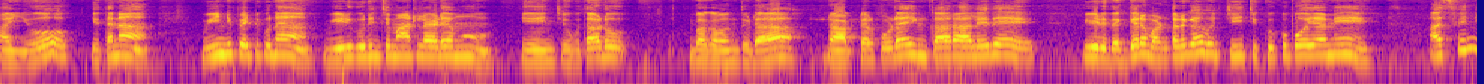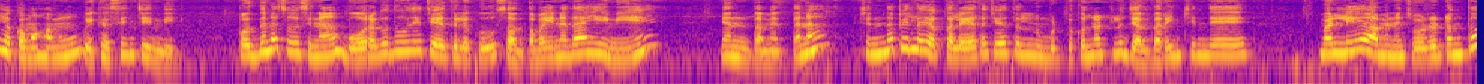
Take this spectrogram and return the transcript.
అయ్యో ఇతనా? వీణ్ణి పెట్టుకున్నా వీడి గురించి మాట్లాడాము. ఏం చెబుతాడో? భగవంతుడా డాక్టర్ కూడా ఇంకా రాలేదే. వీడి దగ్గర ఒంటరిగా వచ్చి చిక్కుకుపోయామే. అశ్విన్ యొక్క మొహము వికసించింది. పొద్దున చూసిన బోరగదూది చేతులకు సొంతమైనదా ఏమి? ఎంత మెత్తన! చిన్నపిల్ల యొక్క లేత చేతులను ముట్టుకున్నట్లు జలతరించిందే మళ్ళీ ఆమెను చూడటంతో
